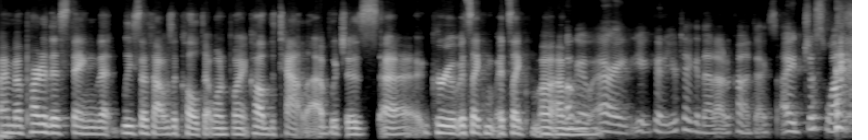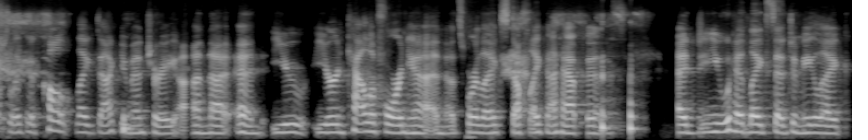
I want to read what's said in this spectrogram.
I'm a part of this thing that Lisa thought was a cult at one point called the Tat Lab, which is a group. It's like it's like um, Okay, all right. you're, you're taking that out of context. I just watched like a cult like documentary on that, and you you're in California, and that's where like stuff like that happens. and you had like said to me like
